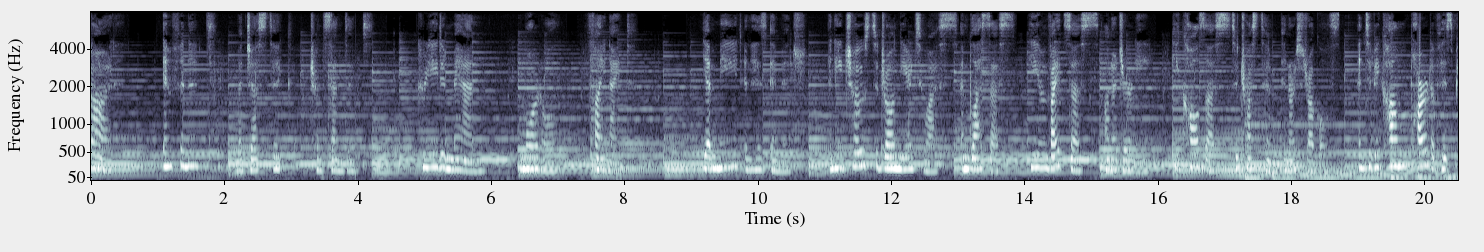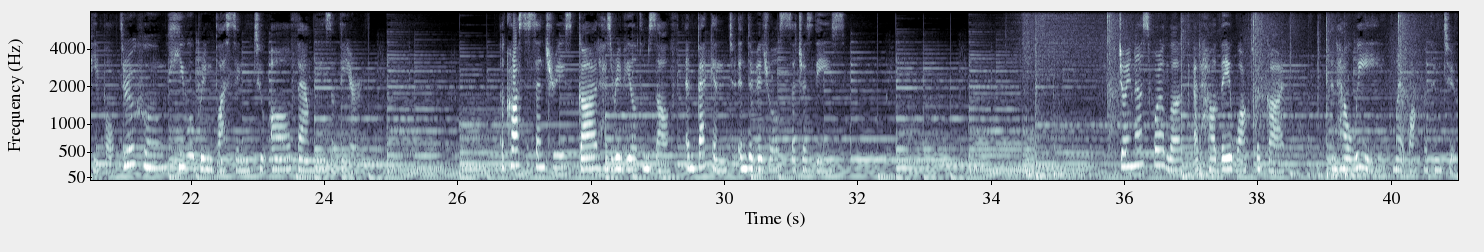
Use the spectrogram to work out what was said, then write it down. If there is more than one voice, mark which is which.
Speaker 1: God, infinite, majestic, transcendent, created man, mortal, finite, yet made in his image, and he chose to draw near to us and bless us. He invites us on a journey. He calls us to trust him in our struggles and to become part of his people, through whom he will bring blessing to all families of the earth. Across the centuries, God has revealed himself and beckoned to individuals such as these. Join us for a look at how they walked with God and how we might walk with him too.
